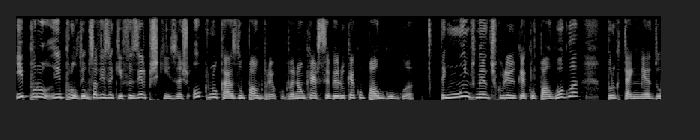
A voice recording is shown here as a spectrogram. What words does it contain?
E por, e por último, só diz aqui, fazer pesquisas. O que no caso do Paulo me preocupa. Não quero saber o que é que o Paulo googla. Tenho muito medo de descobrir o que é que o Paulo googla, porque tenho medo,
